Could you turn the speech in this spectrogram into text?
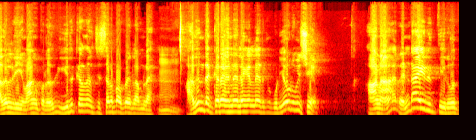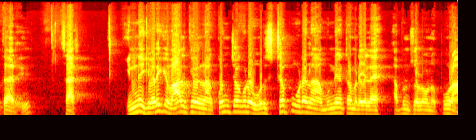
அதில் நீங்கள் வாங்க போகிறதுக்கு இருக்கிறத வச்சு சிறப்பாக போயிடலாம்ல. அது இந்த கிரக நிலைகளில் இருக்கக்கூடிய ஒரு விஷயம். ஆனால் ரெண்டாயிரத்தி இருபத்தாறு சார் இன்னைக்கு வரைக்கும் வாழ்க்கையில் நான் கொஞ்சம் கூட ஒரு ஸ்டெப்பு கூட நான் முன்னேற்றம் அடையலை அப்படின்னு சொல்லணும் பூரா.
